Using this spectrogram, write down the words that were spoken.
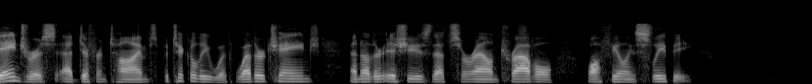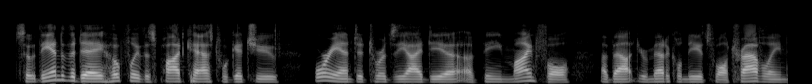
dangerous at different times, particularly with weather change and other issues that surround travel while feeling sleepy. So, at the end of the day, hopefully, this podcast will get you oriented towards the idea of being mindful about your medical needs while traveling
